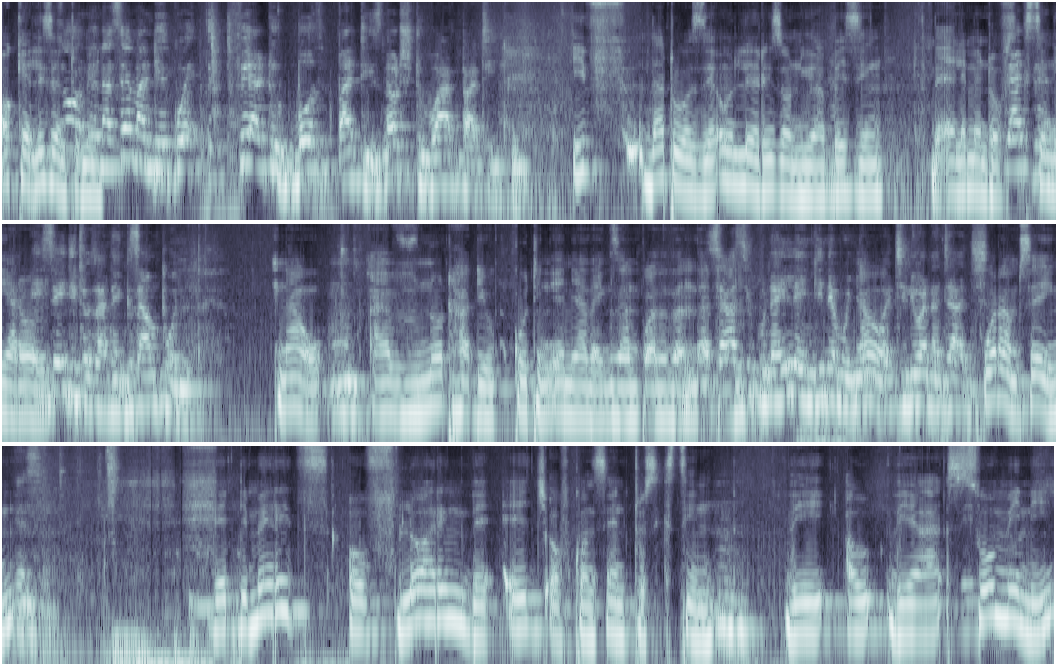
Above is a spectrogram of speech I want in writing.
Okay, listen so to me. tunasema ndi fair to both parties not to one party. If that was the only reason you are basing the element of 16 year I old, said it was an example. Now I've not heard you quoting any other example other than that. sasa kuna ile ingine mwenye kuachiliwa na judge. What I'm saying, yes the demerits of lowering the age of consent to 16, they out, there are so many,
